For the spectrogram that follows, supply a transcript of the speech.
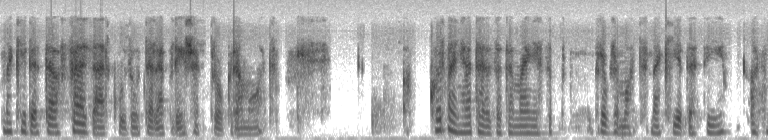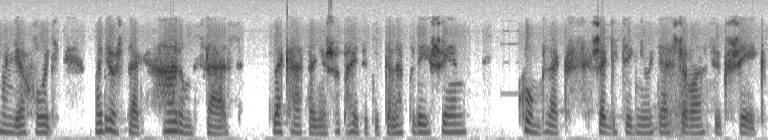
meghirdette a felzárkózó települések programot. A kormány határozata, amely ezt a programot meghirdeti, azt mondja, hogy Magyarország 300 leghátrányosabb helyzetű településén komplex segítségnyújtásra van szükség.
